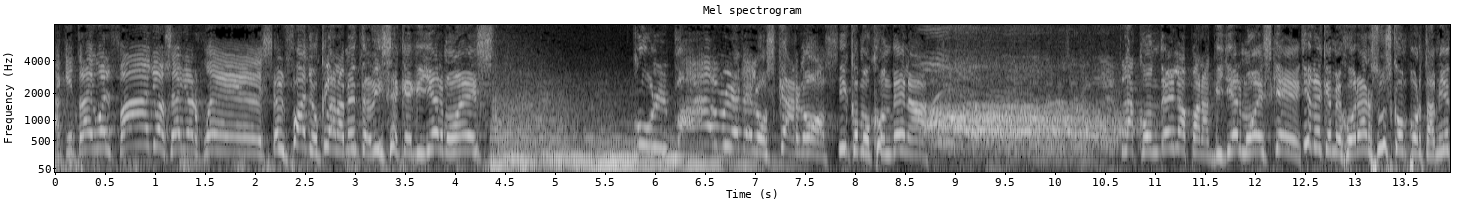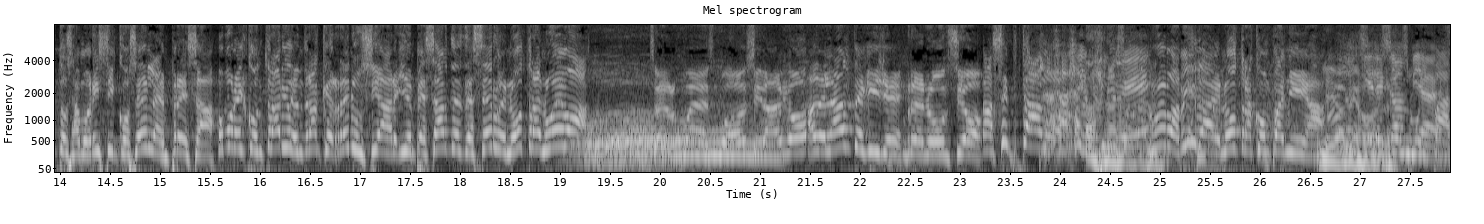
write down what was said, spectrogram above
Aquí traigo el fallo, señor juez. El fallo claramente dice que Guillermo es culpable de los cargos. Y como condena... La condena para Guillermo es que tiene que mejorar sus comportamientos amorísticos en la empresa. O por el contrario, tendrá que renunciar y empezar desde cero en otra nueva. Señor juez, ¿puedo decir algo? Adelante, Guille. Renuncio. Aceptado. Nueva vida en otra compañía. Le iba mejor. Quiere cambiar.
